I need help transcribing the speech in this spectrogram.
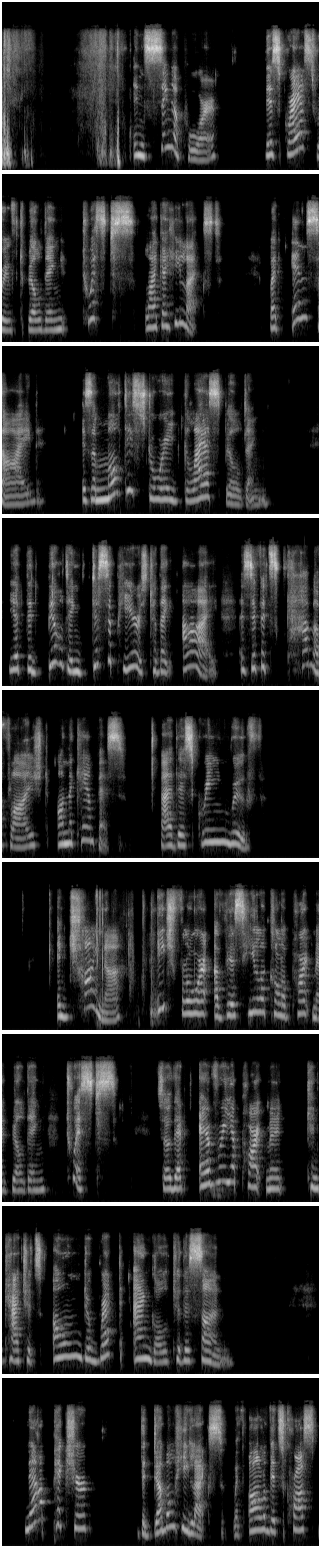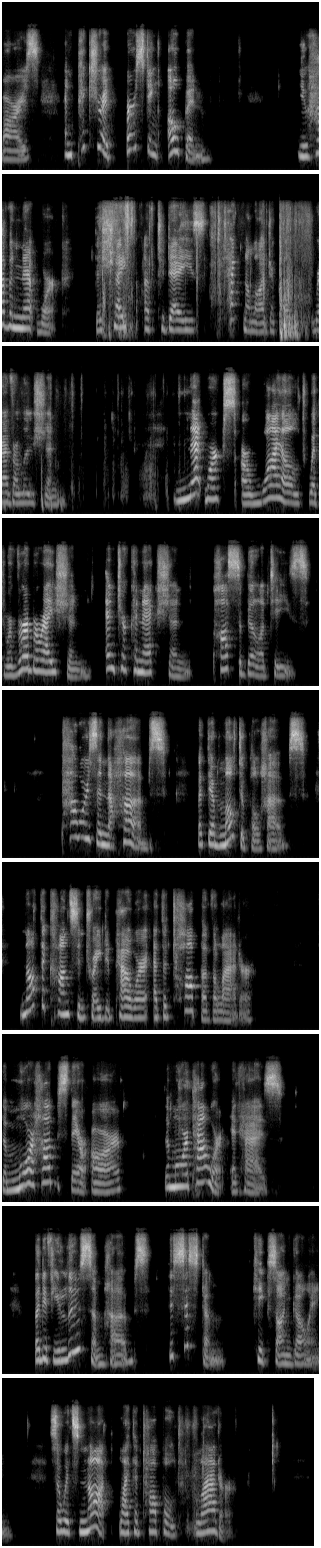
In Singapore, this grass roofed building twists like a helix, but inside is a multi storied glass building. Yet the building disappears to the eye as if it's camouflaged on the campus by this green roof. In China, each floor of this helical apartment building twists so that every apartment can catch its own direct angle to the sun. Now picture the double helix with all of its crossbars and picture it bursting open. You have a network the shape of today's technological revolution. Networks are wild with reverberation, interconnection, possibilities. Powers in the hubs, but they're multiple hubs, not the concentrated power at the top of the ladder. The more hubs there are, the more power it has. But if you lose some hubs, the system keeps on going. So it's not like a toppled ladder.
